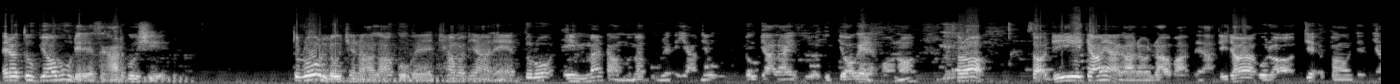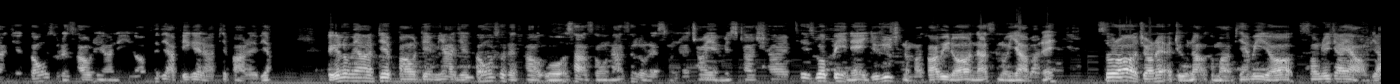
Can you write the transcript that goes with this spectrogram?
အဲ့တော့သူပြောဖို့တယ်စကားတခုရှိတယ် သူတို့လိုချင်တာလောက်ကိုပဲချာမပြနဲ့သူတို့အိမ်မက်တောင်မမက်ဘူးတဲ့အရာမျိုးကိုလုပ်ပြလိုက်ဆိုတော့သူပြောခဲ့တယ်ပေါ့နော်ဆိုတော့ဆိုတော့ဒီအကြောင်းအရာကတော့လောက်ပါဗျာဒီအကြောင်းအရာကိုတော့တစ်အပေါင်းတင်ပြခြင်း3ဆိုတဲ့စာအုပ်ထဲကနေတော့ဖျက်ပြပေးခဲ့တာဖြစ်ပါတယ်ဗျတကယ်လို့များတစ်ပေါင်းတင်ပြခြင်း3ဆိုတဲ့စာအုပ်ကိုအစဆုံးနားဆင်လို့လဲဆိုရင်ကျွန်တော်ရဲ့ Mr. Shine Facebook page နဲ့ YouTube channel မှာသွားပြီးတော့နားဆင်လို့ရပါတယ်ဆိုတော့ကျွန်တော်နဲ့အတူနောက်အခါမှာပြန်ပြီးတော့ဆုံးဖြတ်ကြရအောင်ဗျ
